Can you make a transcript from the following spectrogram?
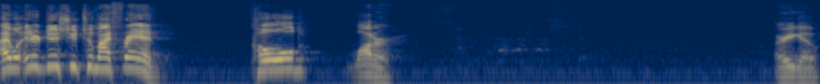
I will introduce you to my friend, cold water. There you go.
